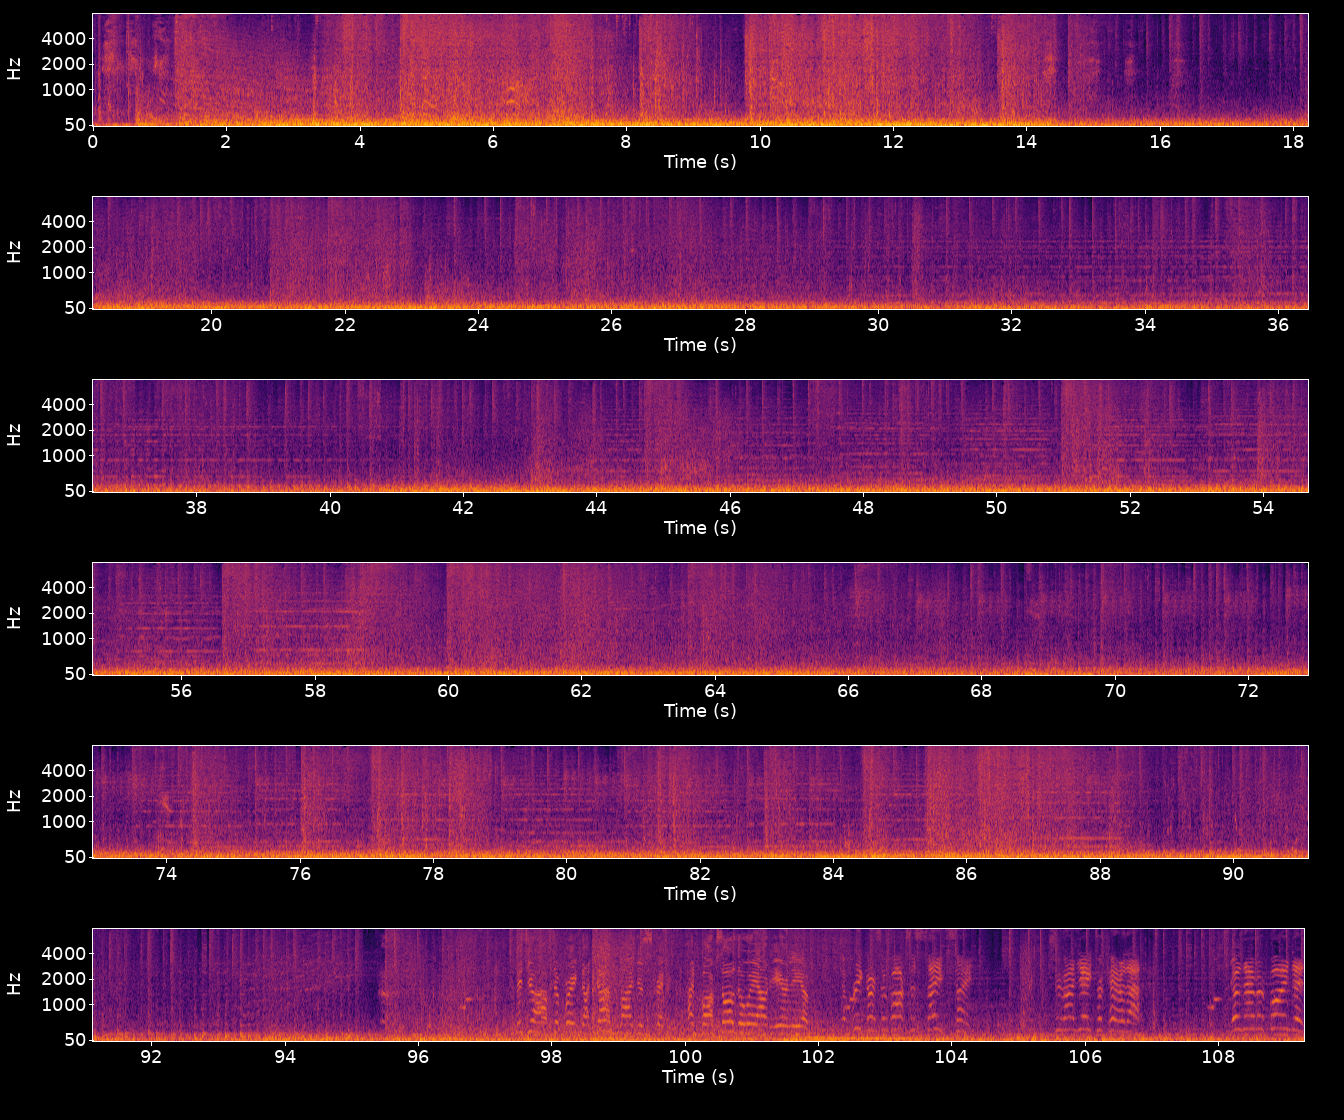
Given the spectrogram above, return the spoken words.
Have to bring that damn manuscript and box all the way out here, Liam? The precursor box is safe, Shay! Chevalier took care of that! You'll never find it!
